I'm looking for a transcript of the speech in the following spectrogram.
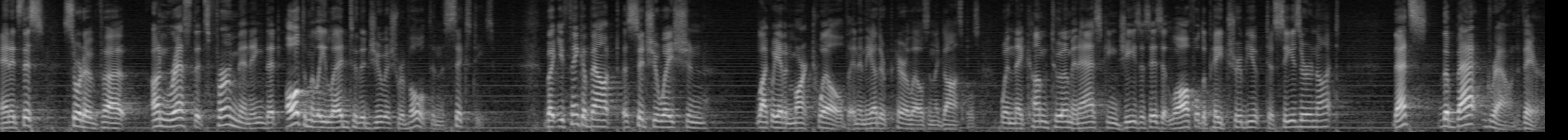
And it's this sort of uh, unrest that's fermenting that ultimately led to the Jewish revolt in the 60s. But you think about a situation like we have in Mark 12 and in the other parallels in the Gospels, when they come to him and asking Jesus, is it lawful to pay tribute to Caesar or not? That's the background there.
